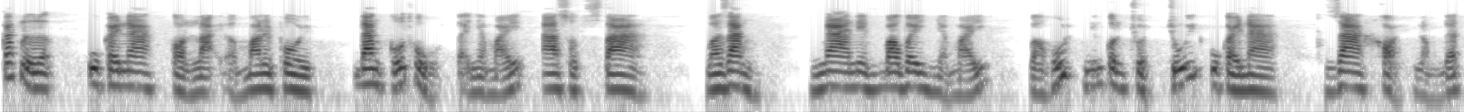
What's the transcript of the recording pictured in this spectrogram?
các lực lượng Ukraine còn lại ở Mariupol đang cố thủ tại nhà máy Azovstal và rằng Nga nên bao vây nhà máy và hút những con chuột chuỗi Ukraine ra khỏi lòng đất.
